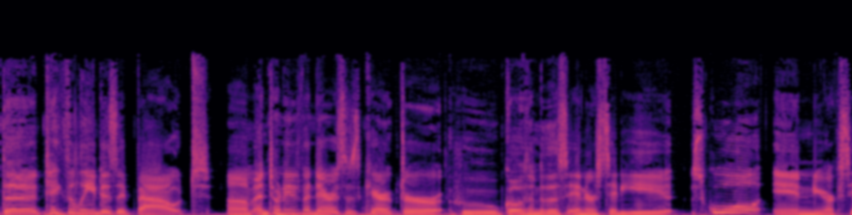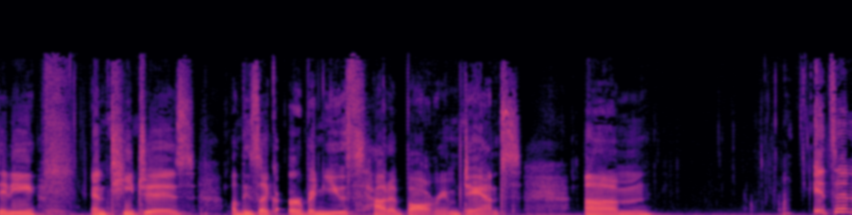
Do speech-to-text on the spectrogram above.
the Take the Lead is about um, Antonio Banderas' character who goes into this inner city school in New York City and teaches all these like urban youths how to ballroom dance. Um, it's an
